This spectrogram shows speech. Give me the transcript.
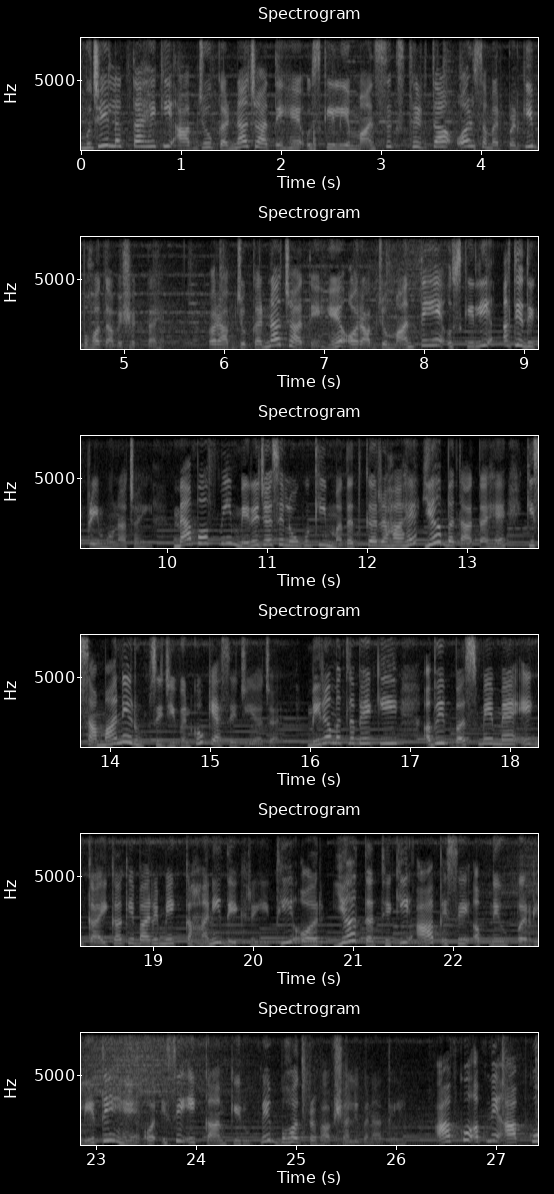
मुझे लगता है कि आप जो करना चाहते हैं, उसके लिए मानसिक स्थिरता और समर्पण की बहुत आवश्यकता है। और आप जो करना चाहते हैं और आप जो मानते हैं, उसके लिए अत्यधिक प्रेम होना चाहिए। मैप ऑफ़ मी मेरे जैसे लोगों की मदद कर रहा है। यह बताता है कि सामान्य रूप से जीवन को कैसे जिया जाए। मेरा मतलब है कि अभी बस में मैं एक गायिका के बारे में एक कहानी देख रही थी और यह तथ्य कि आप इसे अपने ऊपर लेते हैं और इसे एक काम के रूप में बहुत प्रभावशाली बनाते हैं। आपको अपने आप को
